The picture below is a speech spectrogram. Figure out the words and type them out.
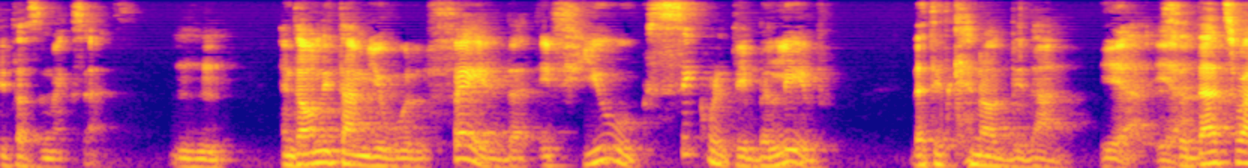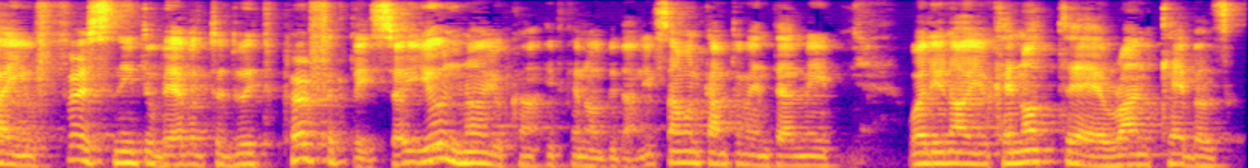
it doesn't make sense. Mhm. And the only time you will fail that if you secretly believe that it cannot be done. Yeah. Yeah. So that's why you first need to be able to do it perfectly. So you know you can it cannot be done. If someone come to me and tell me, well, you know, you cannot uh, run cables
